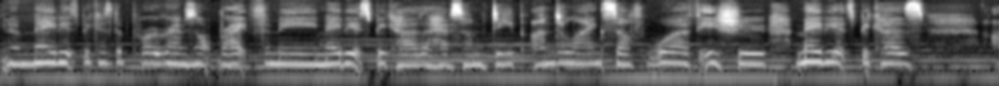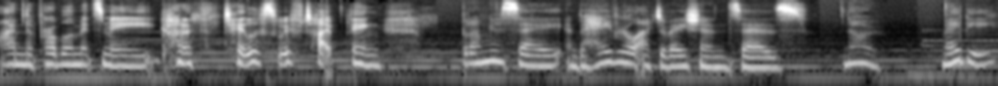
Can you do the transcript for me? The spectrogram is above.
You know, maybe it's because the program's not right for me. Maybe it's because I have some deep underlying self worth issue. Maybe it's because I'm the problem, it's me, kind of Taylor Swift type thing. But I'm going to say, and behavioral activation says, no, maybe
